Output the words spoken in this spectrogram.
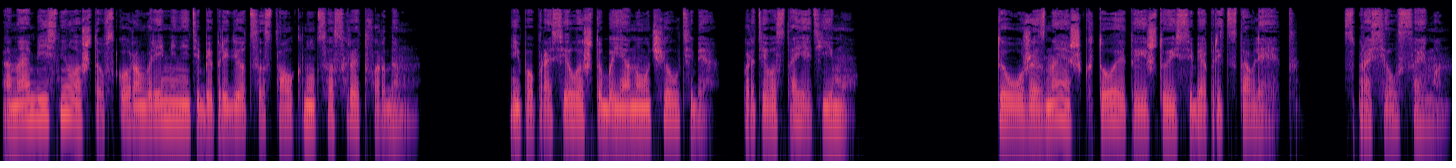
Она объяснила, что в скором времени тебе придется столкнуться с Редфордом, и попросила, чтобы я научил тебя противостоять ему. «Ты уже знаешь, кто это и что из себя представляет?» — спросил Саймон.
